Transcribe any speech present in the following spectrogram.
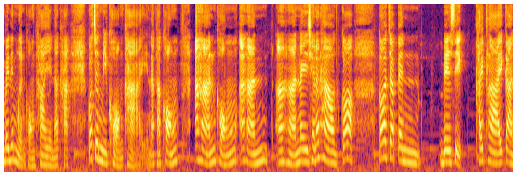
ไม่ได้เหมือนของไทยนะคะ ก็จะมีของขายนะคะของอาหารของอาหารอาหารในชนทาวน์ก็ก็จะเป็นเบสิกคล้ายๆกัน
